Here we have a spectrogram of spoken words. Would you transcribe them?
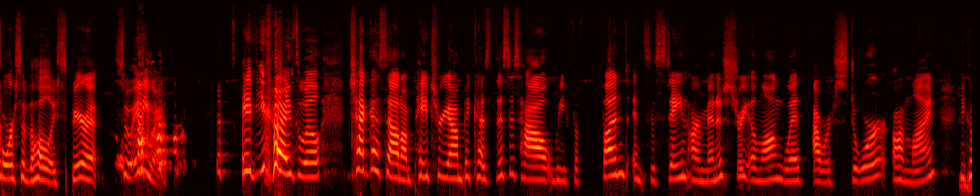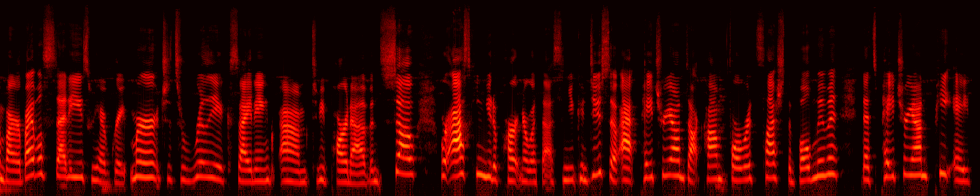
force of the Holy Spirit. So anyway, if you guys will check us out on Patreon because this is how we f- fund and sustain our ministry along with our store online. You can buy our Bible studies. We have great merch. It's really exciting um, to be part of. And so we're asking you to partner with us. And you can do so at patreon.com forward slash the bold movement. That's Patreon, P A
